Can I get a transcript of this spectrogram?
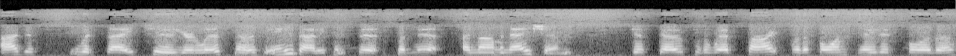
I just would say to your listeners, anybody can sit, submit a nomination. Just go to the website for the forms needed for the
